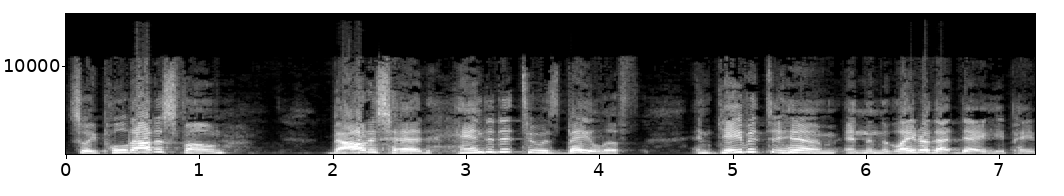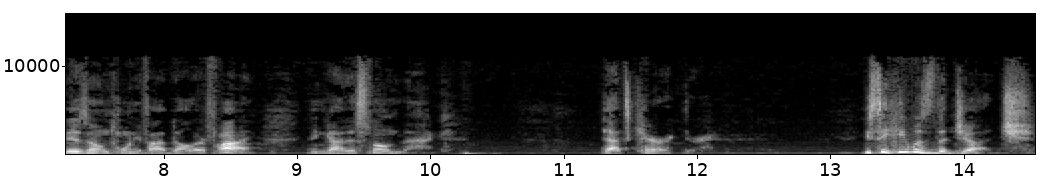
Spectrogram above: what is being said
So he pulled out his phone, bowed his head, handed it to his bailiff, and gave it to him, and then later that day he paid his own $25 fine and got his phone back. That's character. You see, he was the judge.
